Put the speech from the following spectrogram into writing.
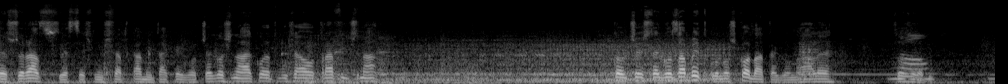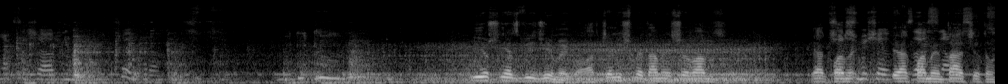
Pierwszy raz jesteśmy świadkami takiego czegoś, no akurat musiało trafić na tą część tego zabytku, no szkoda tego, no ale co no, zrobić? Nie chcę mówić, przykre. I już nie zwiedzimy go, a chcieliśmy tam jeszcze wam, jak, pamię- się, jak pamiętacie, to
